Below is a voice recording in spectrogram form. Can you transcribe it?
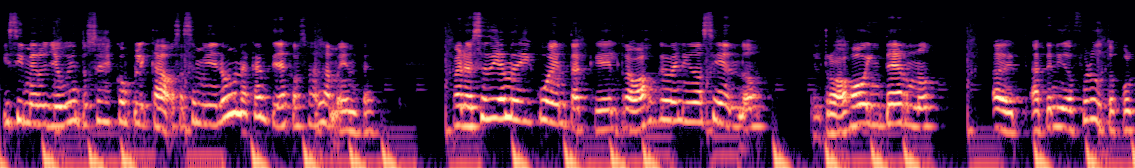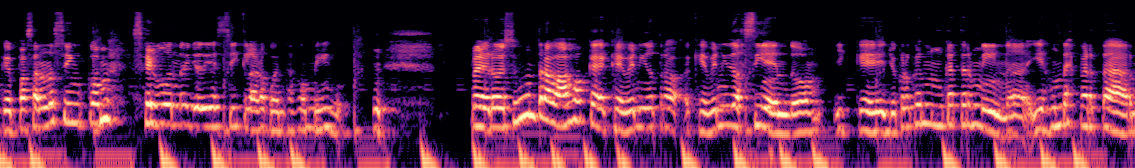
Y si me lo llevo y entonces es complicado. O sea, se me dieron una cantidad de cosas a la mente. Pero ese día me di cuenta que el trabajo que he venido haciendo, el trabajo interno, eh, ha tenido frutos. Porque pasaron los cinco segundos y yo dije, sí, claro, cuenta conmigo. Pero eso es un trabajo que, he venido que he venido haciendo y que yo creo que nunca termina y es un despertar.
